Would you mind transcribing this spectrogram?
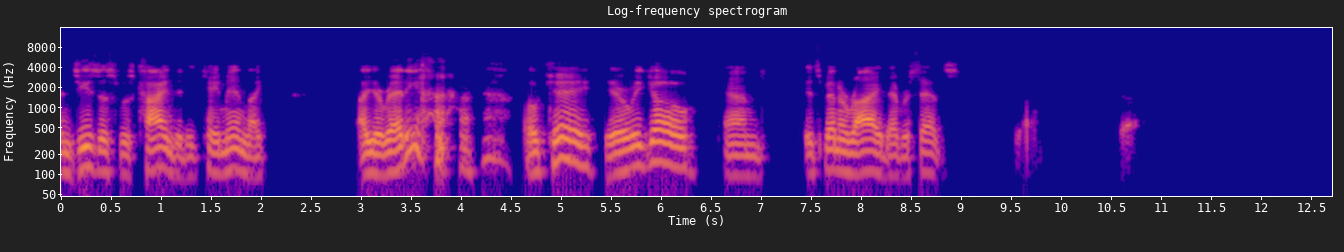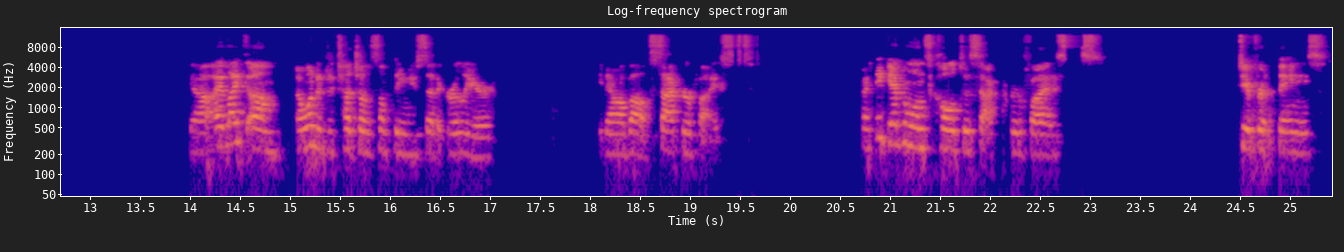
and Jesus was kind, and he came in like, "Are you ready? okay, here we go." And it's been a ride ever since. Yeah, I like um I wanted to touch on something you said earlier, you know, about sacrifice. I think everyone's called to sacrifice different things.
